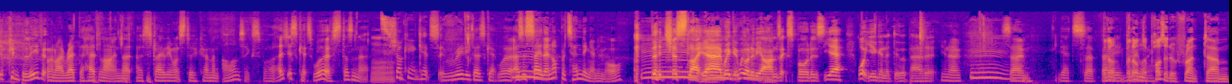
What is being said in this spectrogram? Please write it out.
I couldn't believe it when I read the headline that Australia wants to become an arms exporter. It just gets worse, doesn't it? It's shocking. It gets, it really does get worse. As I say, they're Mm. not pretending anymore. They're just like, yeah, we we want to be Mm. arms exporters. Yeah, what are you going to do about it? You know. Mm. So, yeah, it's uh, But very. on, but very on the positive front, um,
